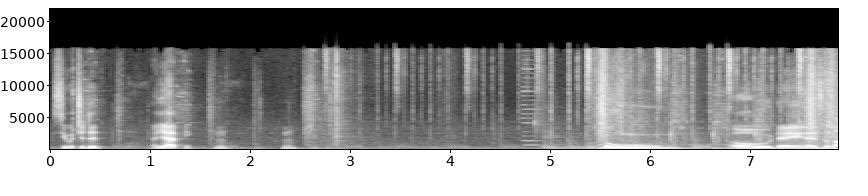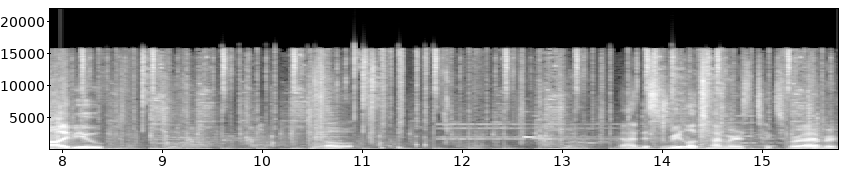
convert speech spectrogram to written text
See what you did? Are you happy? Hmm? Hmm? Boom! Oh, dang, there's a lot of you. Oh. God, this reload timer takes forever.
